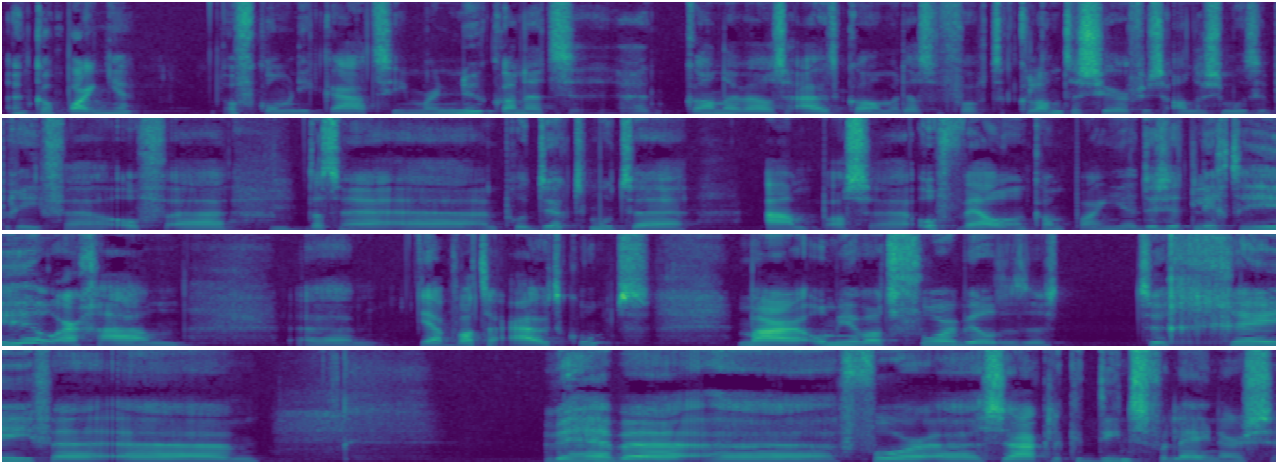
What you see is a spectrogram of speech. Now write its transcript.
een campagne of communicatie. Maar nu kan, het, uh, kan er wel eens uitkomen dat we bijvoorbeeld de klantenservice anders moeten brieven. Of uh, hm. dat we uh, een product moeten aanpassen. Of wel een campagne. Dus het ligt heel erg aan ja, wat er uitkomt. Maar om je wat voorbeelden te, te geven. ehm, we hebben voor zakelijke dienstverleners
